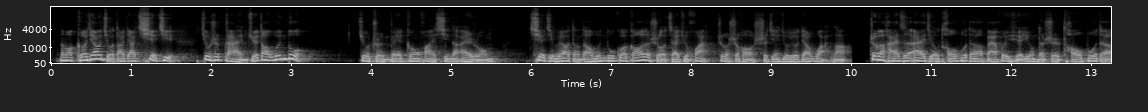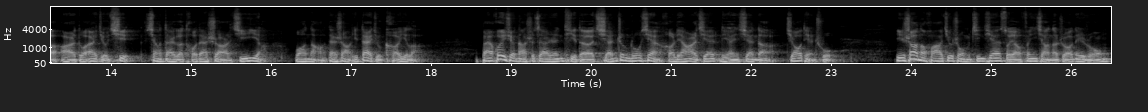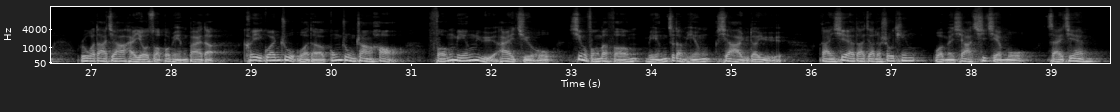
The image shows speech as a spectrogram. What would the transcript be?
那么隔姜灸大家切记，就是感觉到温度就准备更换新的艾绒，切记不要等到温度过高的时候再去换，这个时候时间就有点晚了。这个孩子艾灸头部的百会穴用的是头部的耳朵艾灸器，像戴个头戴式耳机一样，往脑袋上一戴就可以了。百会穴呢是在人体的前正中线和两耳间连线的交点处。以上的话就是我们今天所要分享的主要内容。如果大家还有所不明白的，可以关注我的公众账号“冯明宇艾灸”，姓冯的冯，名字的名，下雨的雨。感谢大家的收听，我们下期节目再见。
